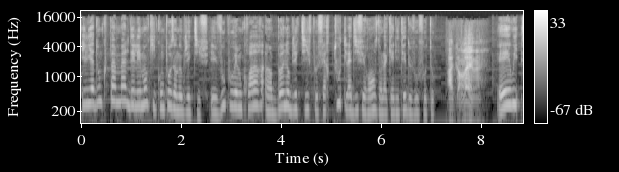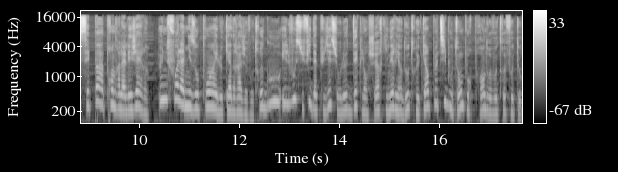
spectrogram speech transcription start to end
Il y a donc pas mal d'éléments qui composent un objectif, et vous pouvez me croire, un bon objectif peut faire toute la différence dans la qualité de vos photos. Ah quand même Eh oui, c'est pas à prendre à la légère. Une fois la mise au point et le cadrage à votre goût, il vous suffit d'appuyer sur le déclencheur qui n'est rien d'autre qu'un petit bouton pour prendre votre photo.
